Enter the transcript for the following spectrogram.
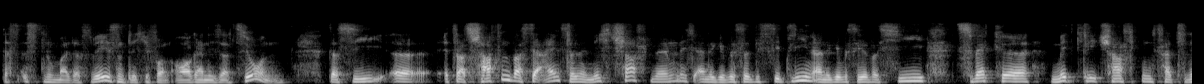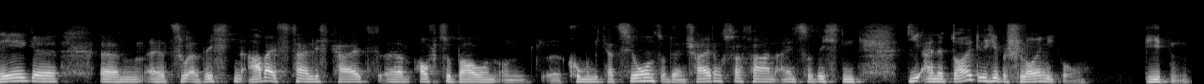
das ist nun mal das Wesentliche von Organisationen, dass sie äh, etwas schaffen, was der Einzelne nicht schafft, nämlich eine gewisse Disziplin, eine gewisse Hierarchie, Zwecke, Mitgliedschaften, Verträge ähm, äh, zu errichten, Arbeitsteiligkeit äh, aufzubauen und äh, Kommunikations- und Entscheidungsverfahren einzurichten, die eine deutliche Beschleunigung bieten.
